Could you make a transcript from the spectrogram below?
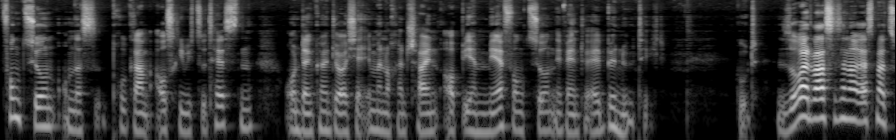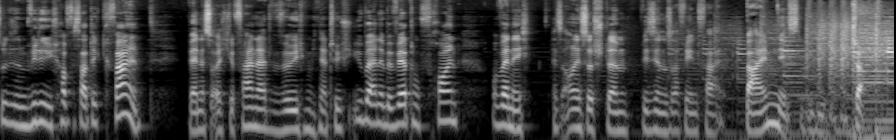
Funktionen, um das Programm ausgiebig zu testen. Und dann könnt ihr euch ja immer noch entscheiden, ob ihr mehr Funktionen eventuell benötigt. Gut, soweit war es dann auch erstmal zu diesem Video. Ich hoffe, es hat euch gefallen. Wenn es euch gefallen hat, würde ich mich natürlich über eine Bewertung freuen. Und wenn nicht, ist auch nicht so schlimm. Wir sehen uns auf jeden Fall beim nächsten Video. Ciao.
